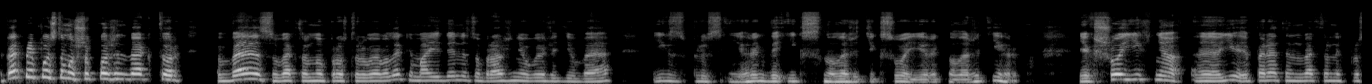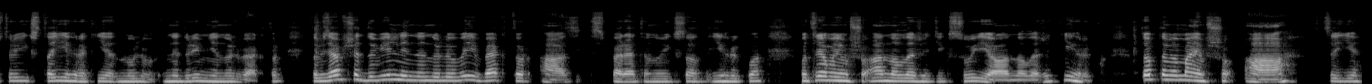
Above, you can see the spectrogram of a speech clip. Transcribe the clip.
Тепер припустимо, що кожен вектор v з векторного простору v великий має єдине зображення у вигляді v x плюс y, де x належить x, а y належить y. Якщо їхня е, перетин векторних просторів x та y є 0, не дорівнює 0 вектор, то взявши довільний ненульовий вектор a з, перетину x y, отримуємо, що a належить x і a належить y. Тобто ми маємо, що a це є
